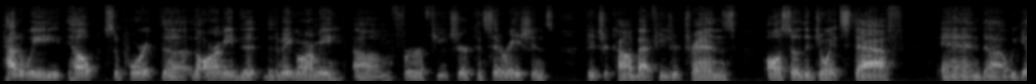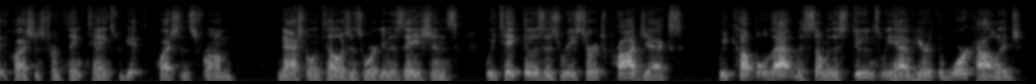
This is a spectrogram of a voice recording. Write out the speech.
how do we help support the the army, the, the big army, um, for future considerations, future combat, future trends, also the joint staff, and uh, we get questions from think tanks. We get questions from national intelligence organizations. We take those as research projects. We couple that with some of the students we have here at the War College,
